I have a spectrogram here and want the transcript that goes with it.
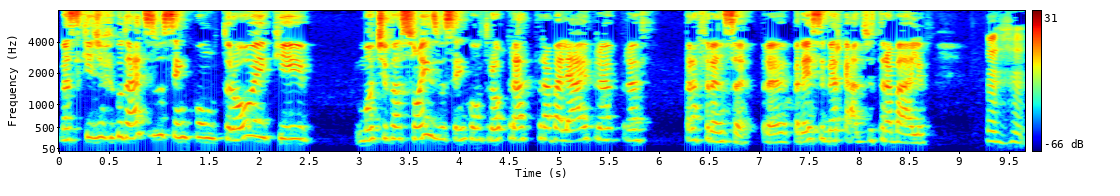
Mas que dificuldades você encontrou e que motivações você encontrou para trabalhar e para a França, para esse mercado de trabalho? Uhum.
